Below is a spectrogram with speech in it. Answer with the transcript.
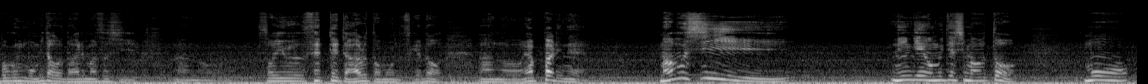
僕も見たことありますしあのそういう設定ってあると思うんですけどあのやっぱりね眩しい人間を見てしまうともう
